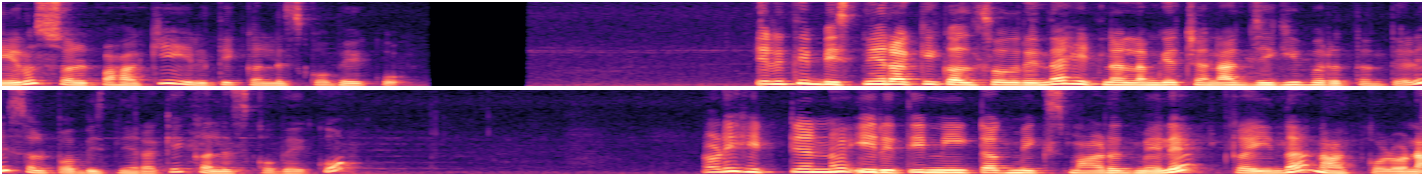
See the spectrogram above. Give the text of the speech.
ನೀರು ಸ್ವಲ್ಪ ಹಾಕಿ ಈ ರೀತಿ ಕಲಿಸ್ಕೋಬೇಕು. ಈ ರೀತಿ ಬಿಸಿನೀರು ಹಾಕಿ ಕಲಿಸೋದ್ರಿಂದ ಹಿಟ್ಟಿನಲ್ಲಿ ನಮಗೆ ಚೆನ್ನಾಗಿ ಜಿಗಿ ಬರುತ್ತಂತೇಳಿ ಸ್ವಲ್ಪ ಬಿಸಿನೀರು ಹಾಕಿ ಕಲಿಸ್ಕೋಬೇಕು. ನೋಡಿ ಹಿಟ್ಟನ್ನು ಈ ರೀತಿ ನೀಟಾಗಿ ಮಿಕ್ಸ್ ಮಾಡಿದ್ಮೇಲೆ ಕೈಯಿಂದ ನಾದ್ಕೊಳ್ಳೋಣ.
